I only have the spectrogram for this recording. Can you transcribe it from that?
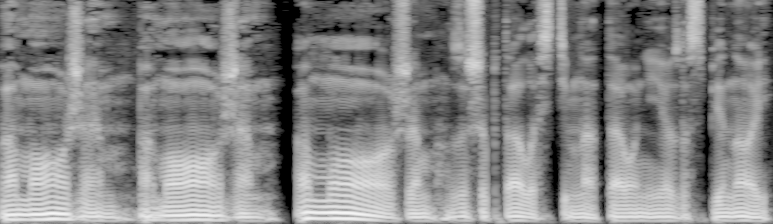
«Поможем, поможем, поможем», — зашепталась темнота у нее за спиной.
